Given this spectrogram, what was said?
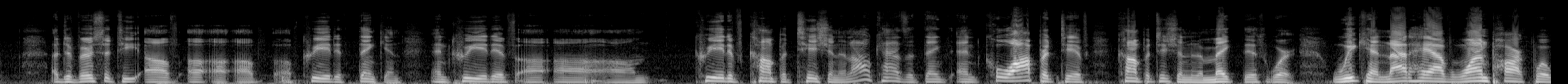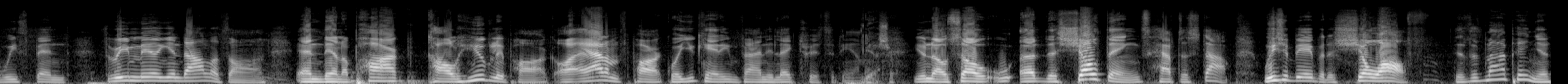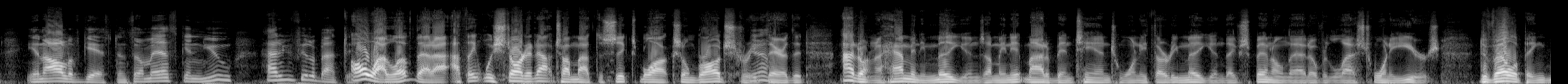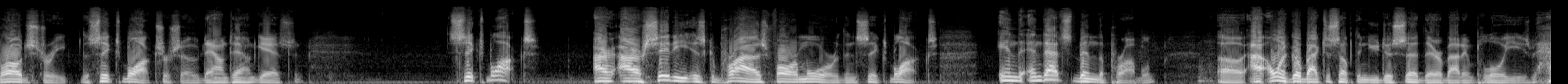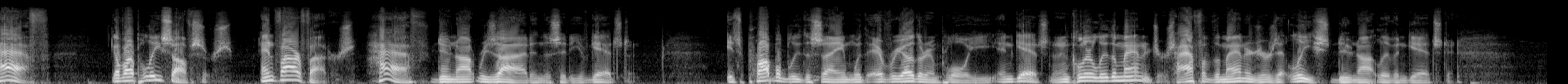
a diversity of uh, uh, of, of creative thinking and creative uh, uh, um, creative competition and all kinds of things and cooperative competition to make this work. We cannot have one park where we spend three million dollars on and then a park called Hughley Park or Adams Park where you can't even find electricity in. Yes, sir. You know, so uh, the show things have to stop. We should be able to show off. This is my opinion in all of Gadsden. So I'm asking you, how do you feel about this? Oh, I love that. I, I think we started out talking about the six blocks on Broad Street Yeah. there that I don't know how many millions. I mean, it might have been 10, 20, 30 million they've spent on that over the last 20 years developing Broad Street, the six blocks or so downtown Gadsden. Six blocks. Our our city is comprised far more than six blocks. And and that's been the problem. Uh, I, I want to go back to something you just said there about employees. Half of our police officers and firefighters, half do not reside in the city of Gadsden. It's probably the same with every other employee in Gadsden, and clearly the managers. Half of the managers, at least, do not live in Gadsden.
